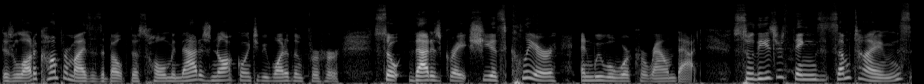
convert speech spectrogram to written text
There's a lot of compromises about this home, and that is not going to be one of them for her. So that is great. She is clear, and we will work around that. So these are things sometimes.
